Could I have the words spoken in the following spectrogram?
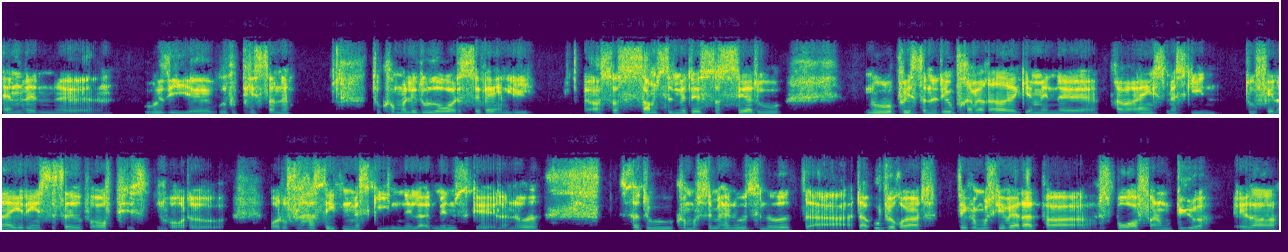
anvende øh, ude, i, øh, ude på pisterne. Du kommer lidt ud over det sædvanlige. Og så samtidig med det, så ser du nu er pisterne det er jo præpareret igennem en øh, præpareringsmaskine. Du finder ikke et eneste sted på offpisten, hvor du, hvor du har set en maskine eller et menneske eller noget. Så du kommer simpelthen ud til noget, der, der er uberørt. Det kan måske være, at der er et par spor fra nogle dyr, eller,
